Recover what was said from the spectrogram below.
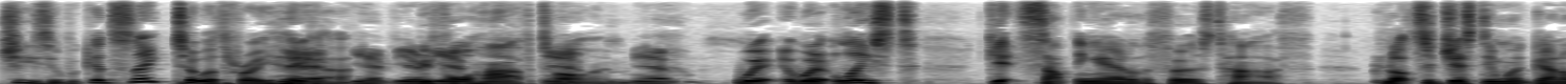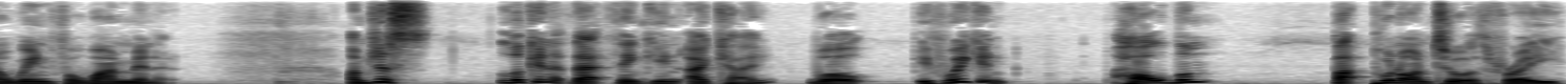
Geez, if we can sneak two or three here yeah, yeah, before yeah, half time, we we at least get something out of the first half. Not suggesting we're going to win for one minute. I'm just looking at that thinking, okay, well, if we can hold them, but put on two or three,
